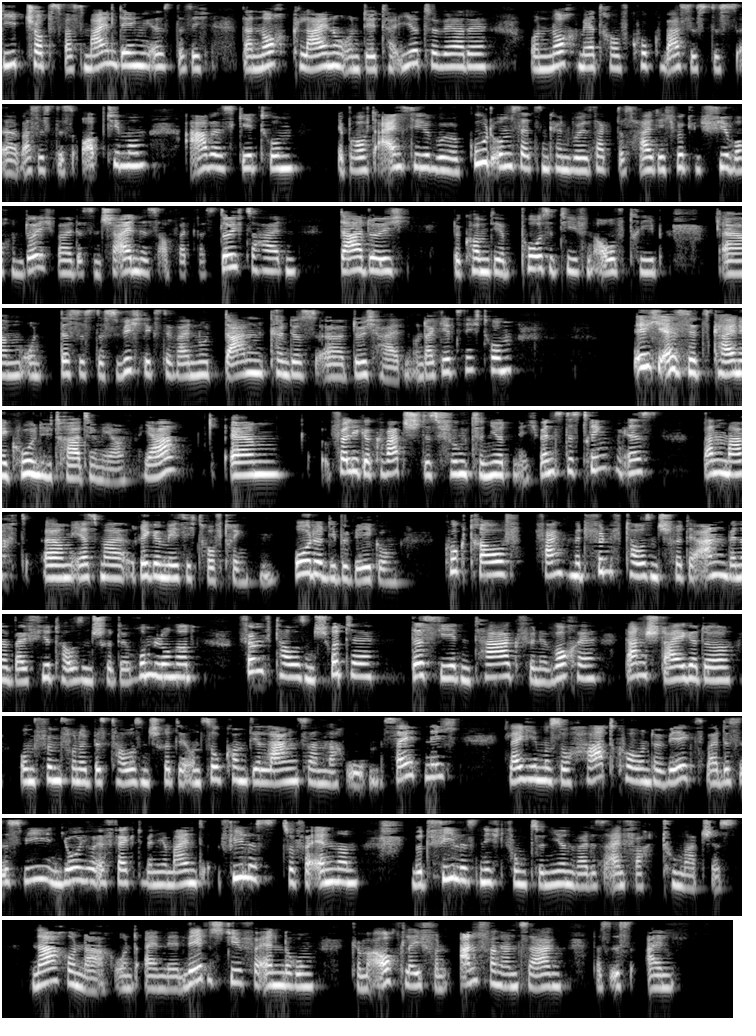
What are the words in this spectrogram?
die Jobs, was mein Ding ist, dass ich dann noch kleiner und detaillierter werde und noch mehr drauf gucke, was ist das, äh, was ist das Optimum. Aber es geht darum, ihr braucht ein Ziel, wo ihr gut umsetzen könnt, wo ihr sagt, das halte ich wirklich vier Wochen durch, weil das Entscheidende ist, auch etwas durchzuhalten. Dadurch bekommt ihr positiven Auftrieb. Ähm, und das ist das Wichtigste, weil nur dann könnt ihr es äh, durchhalten. Und da geht es nicht drum, ich esse jetzt keine Kohlenhydrate mehr. Ja, ähm, völliger Quatsch, das funktioniert nicht. Wenn es das Trinken ist, dann macht ähm, erstmal regelmäßig drauf trinken oder die Bewegung. Guckt drauf, fangt mit 5000 Schritte an, wenn er bei 4000 Schritte rumlungert. 5000 Schritte, das jeden Tag für eine Woche, dann steigert er um 500 bis 1000 Schritte und so kommt ihr langsam nach oben. Seid nicht gleich immer so hardcore unterwegs, weil das ist wie ein Jojo-Effekt. Wenn ihr meint, vieles zu verändern, wird vieles nicht funktionieren, weil das einfach too much ist. Nach und nach. Und eine Lebensstilveränderung können wir auch gleich von Anfang an sagen, das ist ein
